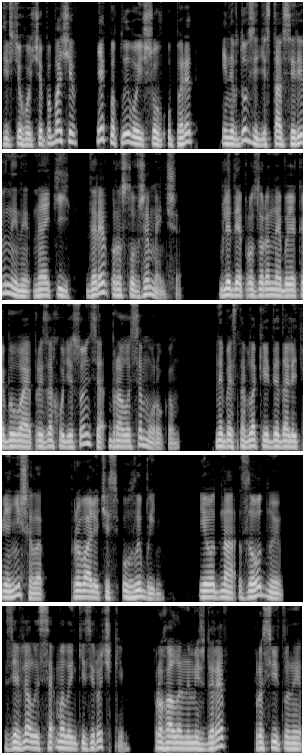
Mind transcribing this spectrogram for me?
зі всього, що побачив, я квапливо йшов уперед і невдовзі дістався рівнини, на якій дерев росло вже менше. Бліде прозоре небо, яке буває при заході сонця, бралося мороком. Небесна блакить дедалі тьмянішала, провалюючись у глибинь, і одна за одною з'являлися маленькі зірочки, прогалини між дерев, просвітлені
